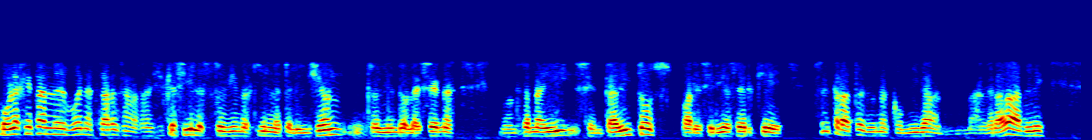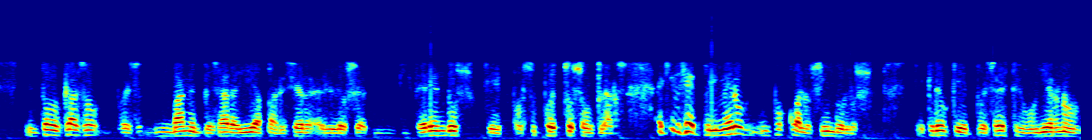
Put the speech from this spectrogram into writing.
Hola, ¿qué tal? Buenas tardes, Ana Francisca. Sí, la estoy viendo aquí en la televisión, estoy viendo la escena donde están ahí sentaditos. Parecería ser que se trata de una comida agradable en todo caso, pues van a empezar ahí a aparecer los eh, diferendos que por supuesto son claros. Que irse primero un poco a los símbolos que creo que pues a este gobierno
